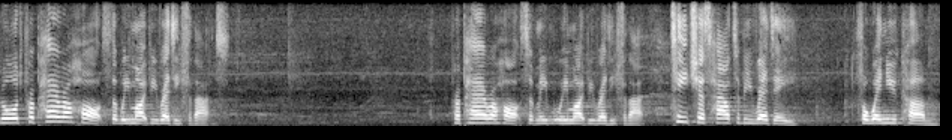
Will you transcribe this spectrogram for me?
Lord, prepare our hearts that we might be ready for that. Prepare our hearts that we, might be ready for that. Teach us how to be ready for when you come.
